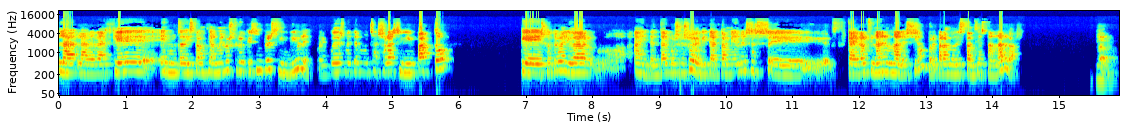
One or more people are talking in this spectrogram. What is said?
la, la, verdad es que en ultradistancia al menos creo que es imprescindible, porque puedes meter muchas horas sin impacto, que eso te va a ayudar a intentar, pues eso, evitar también esas, eh, caer al final en una lesión preparando distancias tan largas. Claro.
